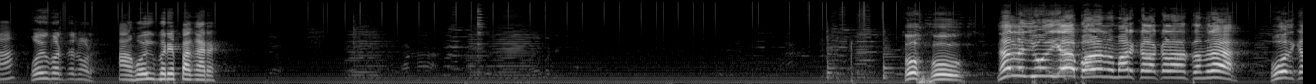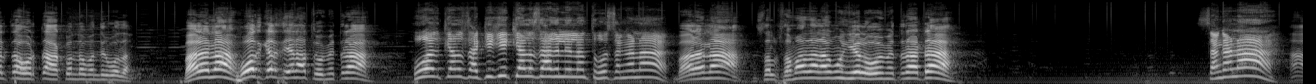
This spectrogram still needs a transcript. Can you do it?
ಹಾ. ಹೋಗಿ ಬರ್ತೇನೆ ನೋಡು. ಹಾ ಹೋಗಿ ಬರೀಪ್ಪ ಹಂಗಾರೆ ಓಹೋ ನನ್ನ ಜೀವನಿಗೆ ಫೋನ್ ಮಾರಿ ಕಳಕಳ ಅಂತಂದ್ರೆ ಹೋದ ಕೆಲಸ ಹೊರತ ಹಾಕೊಂಡ ಬಂದಿರ್ಬೋದ? ಬಾಳಣ್ಣ ಹೋದ ಕೆಲಸ ಏನಾಯ್ತು ಮಿತ್ರ? ಹೋದ ಕೆಲಸ ಅಕ್ಕಿಗೆ ಕೆಲಸ ಆಗಲಿಲ್ಲ ಅಂತ ಹೋ ಸಂಗಣ್ಣ. ಬಾಳಣ್ಣ ಸ್ವಲ್ಪ ಸಮಾಧಾನ ಆಗುವಂಗೆ ಹೇಳು ಮಿತ್ರ ಆಟ. ಸಂಗಣ್ಣ ಹಾ.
